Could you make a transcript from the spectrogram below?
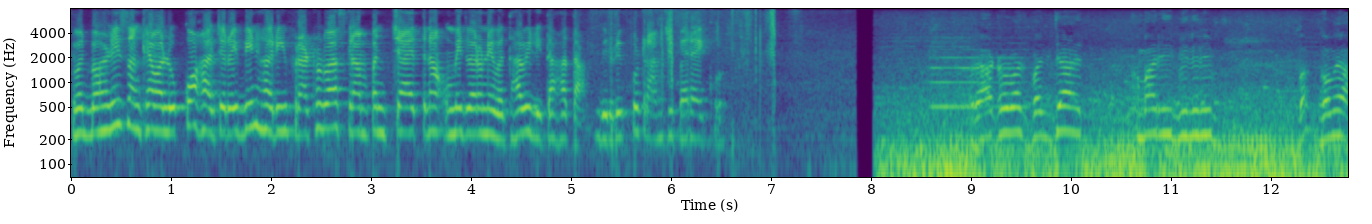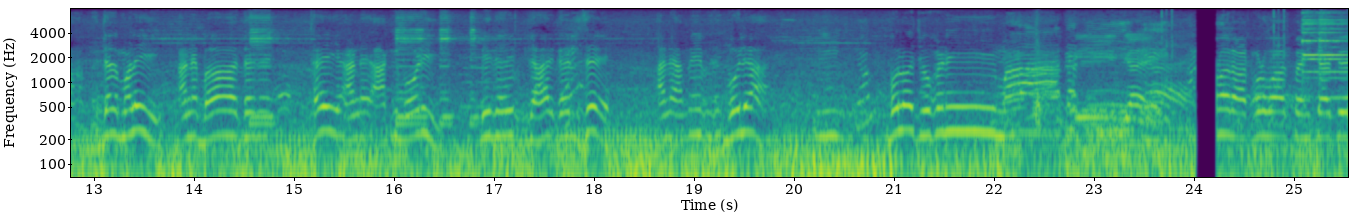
તેમજ બહોળી સંખ્યામાં લોકો હાજર રહી બિનહરીફ રાઠોડવાસ ગ્રામ પંચાયતના ઉમેદવારોને વધાવી લીધા હતા. બ્યુરો રિપોર્ટ રામજીભાઈ રાયકોર રાઠોડવાસ પંચાયત અમારી બિનરી ગમે બધા મળી અને બધાને થઈ અને આખી બોડી બિનરી જાહેર કરી છે. અને અમે બોલ્યા બોલો જોગણી માં રાઠોડવાસ પંચાયતે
